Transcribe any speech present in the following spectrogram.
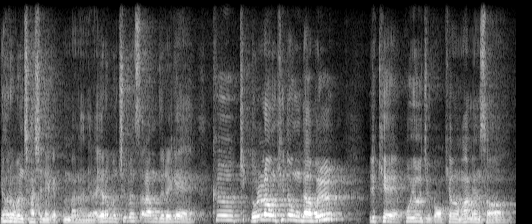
여러분 자신에게뿐만 아니라 여러분 주변 사람들에게 그 기, 놀라운 기도 응답을 이렇게 보여주고 경험하면서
